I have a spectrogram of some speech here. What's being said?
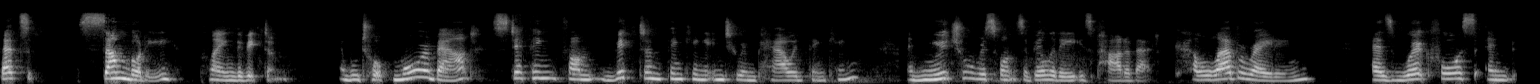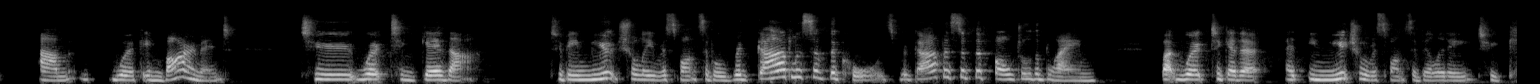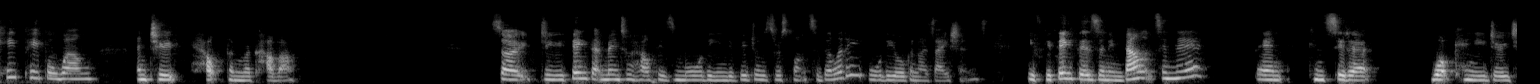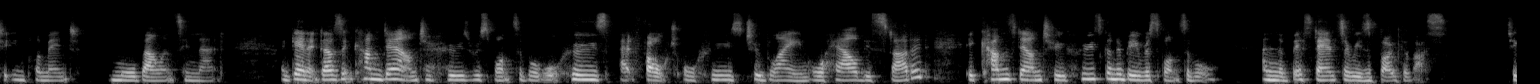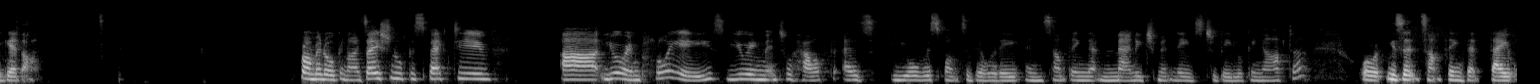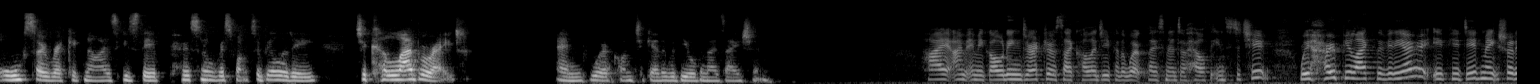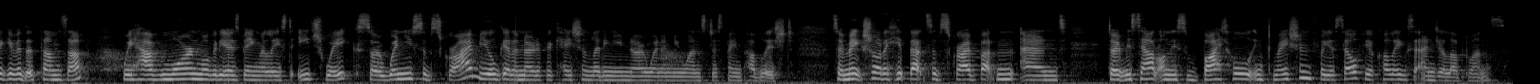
That's somebody playing the victim. And we'll talk more about stepping from victim thinking into empowered thinking and mutual responsibility is part of that. Collaborating as workforce and um, work environment to work together to be mutually responsible, regardless of the cause, regardless of the fault or the blame, but work together in mutual responsibility to keep people well and to help them recover. So do you think that mental health is more the individual's responsibility or the organisation's? If you think there's an imbalance in there, then consider what can you do to implement more balance in that. Again, it doesn't come down to who's responsible or who's at fault or who's to blame or how this started. It comes down to who's going to be responsible. And the best answer is both of us together from an organisational perspective, are your employees viewing mental health as your responsibility and something that management needs to be looking after? Or is it something that they also recognise is their personal responsibility to collaborate and work on together with the organisation? Hi, I'm Emmy Golding, Director of Psychology for the Workplace Mental Health Institute. We hope you liked the video. If you did, make sure to give it the thumbs up. We have more and more videos being released each week, so when you subscribe, you'll get a notification letting you know when a new one's just been published. So make sure to hit that subscribe button and don't miss out on this vital information for yourself, your colleagues and your loved ones.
